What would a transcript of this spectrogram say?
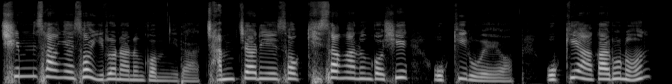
침상에서 일어나는 겁니다. 잠자리에서 기상하는 것이 오기로예요. 오키아가루는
